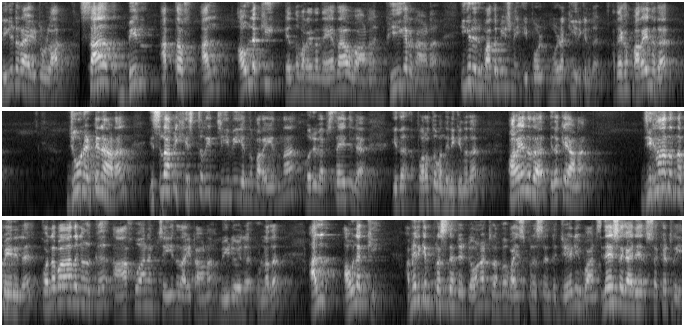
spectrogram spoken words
ലീഡറായിട്ടുള്ള Saad bin Atef al Awlaki എന്ന് പറയുന്ന നേതാവാണ് ഭീകരനാണ് ഇങ്ങനെ ഒരു വധഭീഷണി ഇപ്പോൾ മുഴക്കിയിരിക്കുന്നത്. അദ്ദേഹം പറയുന്നത് ജൂൺ എട്ടിനാണ് ഇസ്ലാമിക് ഹിസ്റ്ററി ടി വി എന്ന് പറയുന്ന ഒരു വെബ്സൈറ്റിൽ ഇത് പുറത്തു വന്നിരിക്കുന്നത്. പറയുന്നത് ഇതൊക്കെയാണ്. ജിഹാദ് എന്ന പേരിൽ കൊലപാതകങ്ങൾക്ക് ആഹ്വാനം ചെയ്യുന്നതായിട്ടാണ് വീഡിയോയിൽ ഉള്ളത്. Al Awlaki American president Donald Trump vice president J D Vance വിദേശകാര്യ സെക്രട്ടറി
